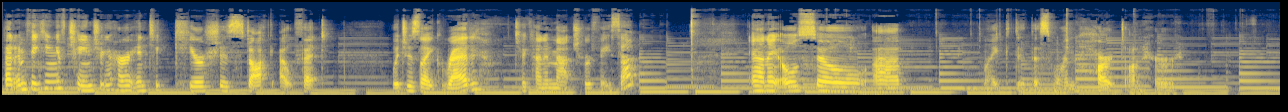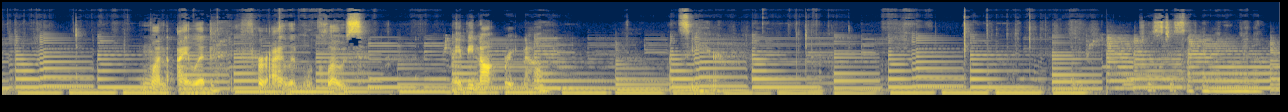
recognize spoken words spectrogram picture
but I'm thinking of changing her into Kirsch's stock outfit, which is like red to kind of match her face up. And I also uh, like did this one heart on her one eyelid, if her eyelid will close. Maybe not right now. Let's see here. Just a second, I'm gonna...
